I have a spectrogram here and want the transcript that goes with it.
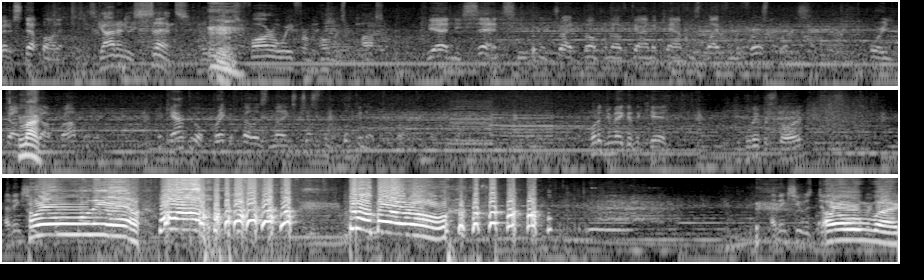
Better step on it. If he's got any sense, he'll be as far away from home as possible. If he had any sense, he wouldn't have tried bumping off Guy McAfee's wife in the first place. Or he'd done the job properly. McCaffrey will break a fella's legs just for looking at the bum. What did you make of the kid? You believe her story? I think she Holy hell! Whoa! Bill I think she was doing Oh my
